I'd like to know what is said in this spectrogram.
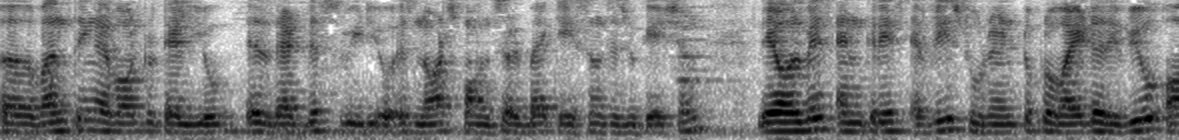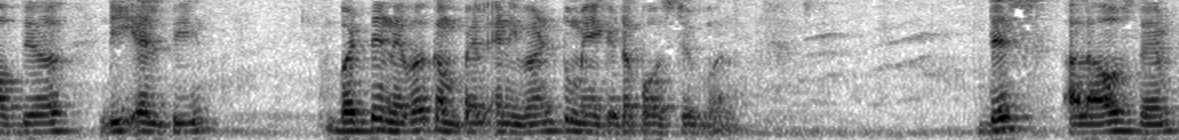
uh, one thing I want to tell you is that this video is not sponsored by Kaysons Education. They always encourage every student to provide a review of their DLP but they never compel anyone to make it a positive one. This allows them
